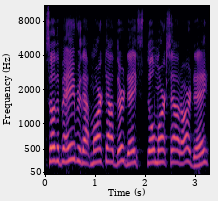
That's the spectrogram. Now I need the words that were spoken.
So the behavior that marked out their day still marks out our day.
